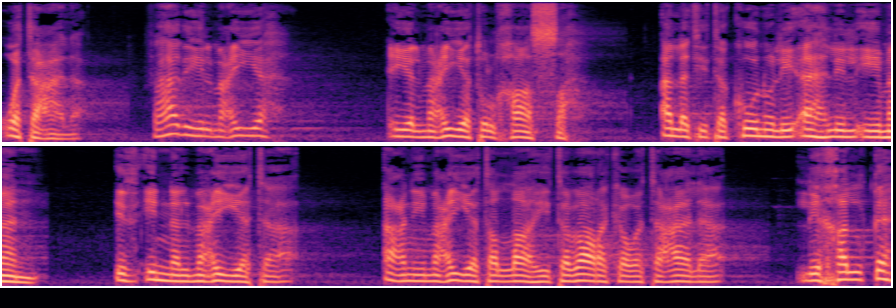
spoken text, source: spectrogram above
وتعالى. فهذه المعية هي المعية الخاصة. التي تكون لأهل الإيمان. إذ إن المعية أعني معية الله تبارك وتعالى لخلقه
